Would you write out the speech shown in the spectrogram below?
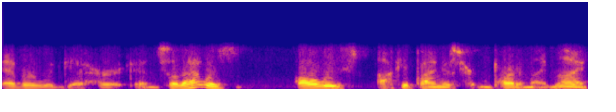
ever would get hurt. And so that was always occupying a certain part of my mind.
